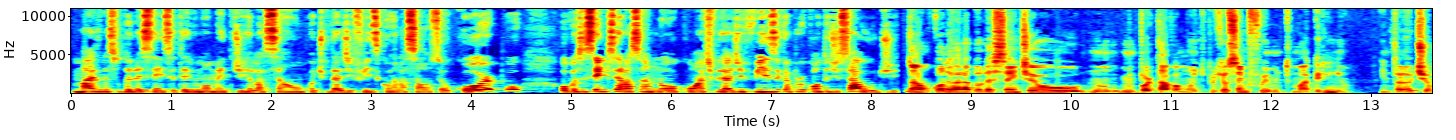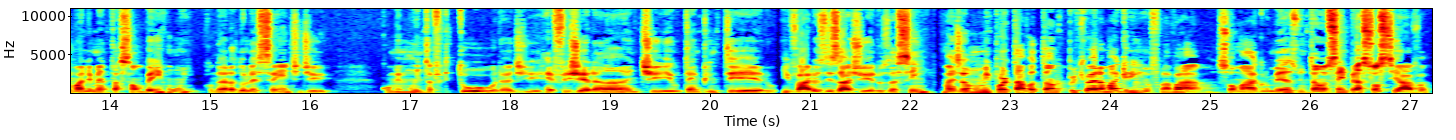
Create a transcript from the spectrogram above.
Mas na sua adolescência teve um momento de relação com atividade física com relação ao seu corpo? Ou você sempre se relacionou com atividade física por conta de saúde? Não, quando eu era adolescente eu não me importava muito porque eu sempre fui muito magrinho. Então eu tinha uma alimentação bem ruim quando eu era adolescente, de comer muita fritura, de refrigerante o tempo inteiro e vários exageros assim, mas eu não me importava tanto porque eu era magrinho. Eu falava, ah, eu sou magro mesmo, então eu sempre associava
